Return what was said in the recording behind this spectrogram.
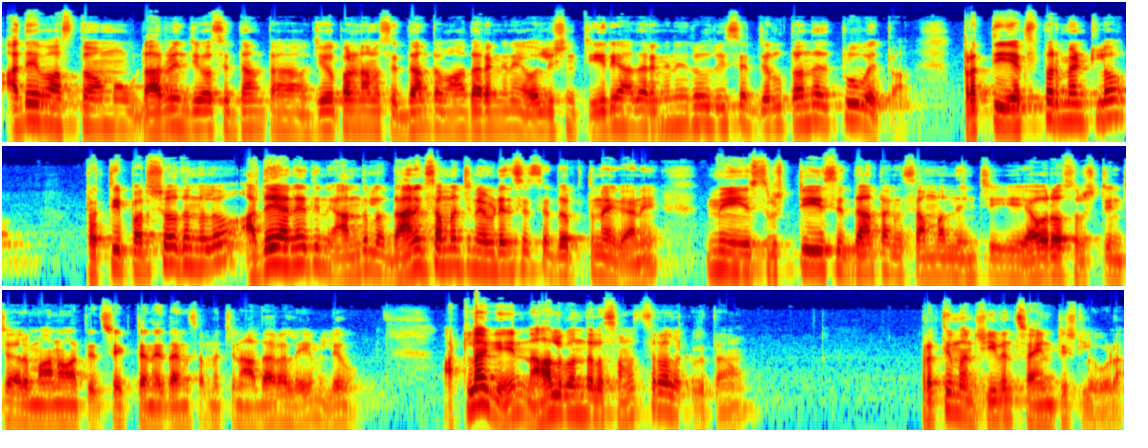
అదే వాస్తవము. డార్విన్ జీవ సిద్ధాంత జీవపరిణామ సిద్ధాంతం ఆధారంగానే ఎవల్యూషన్ థియరీ ఆధారంగానే ఈరోజు రీసెర్చ్ జరుగుతుంది. అది ప్రూవ్ అవుతుంది. ప్రతి ఎక్స్పెరిమెంట్లో ప్రతి పరిశోధనలో అదే అనేది అందులో దానికి సంబంధించిన ఎవిడెన్సెస్ దొరుకుతున్నాయి కానీ మీ సృష్టి సిద్ధాంతానికి సంబంధించి ఎవరో సృష్టించారు మానవ శక్తి అనే దానికి సంబంధించిన ఆధారాలు ఏమి లేవు. అట్లాగే నాలుగు వందల సంవత్సరాల క్రితం ప్రతి మనిషి ఈవెన్ సైంటిస్టులు కూడా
